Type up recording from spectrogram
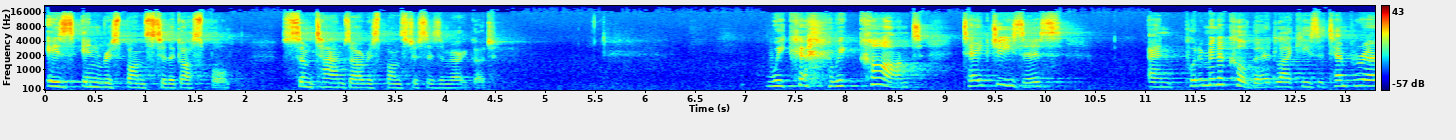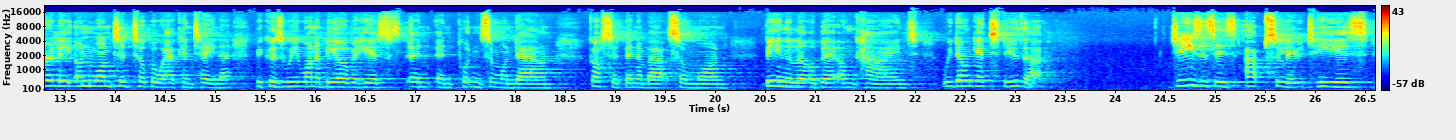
is in response to the gospel. Sometimes our response just isn't very good. We, ca- we can't take Jesus and put him in a cupboard like he's a temporarily unwanted Tupperware container because we want to be over here and, and putting someone down, gossiping about someone, being a little bit unkind. We don't get to do that. Jesus is absolute. He is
